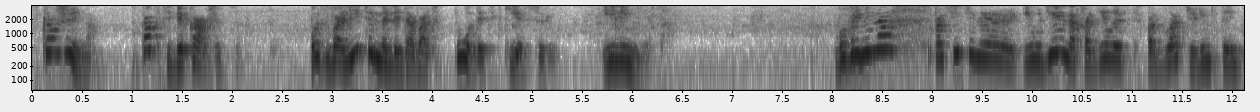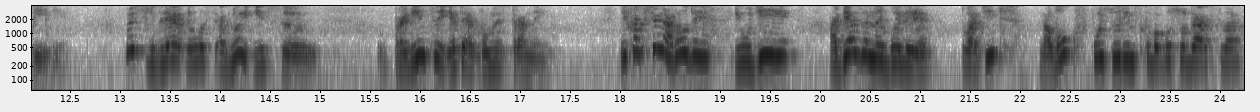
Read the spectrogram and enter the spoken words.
Скажи нам, как тебе кажется, позволительно ли давать подать кесарю или нет? Во времена Спасителя Иудея находилась под властью Римской империи, то есть являлась одной из э, провинций этой огромной страны. И как все народы, иудеи обязаны были платить налог в пользу римского государства,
